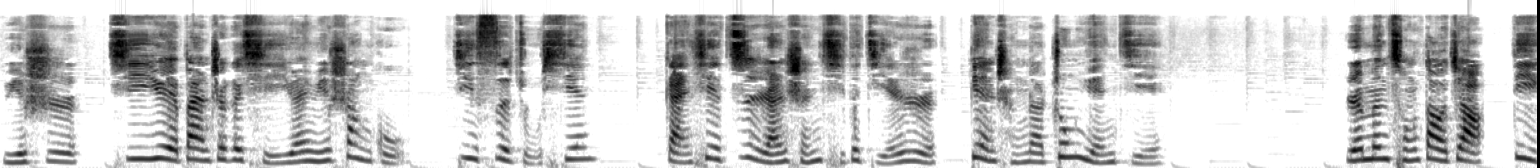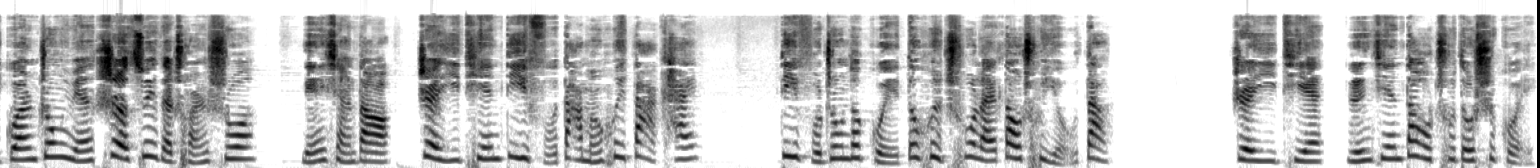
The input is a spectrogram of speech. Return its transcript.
于是七月半这个起源于上古、祭祀祖先、感谢自然神奇的节日，变成了中元节。人们从道教地官中元赦罪的传说，联想到这一天地府大门会大开，地府中的鬼都会出来到处游荡。这一天，人间到处都是鬼。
